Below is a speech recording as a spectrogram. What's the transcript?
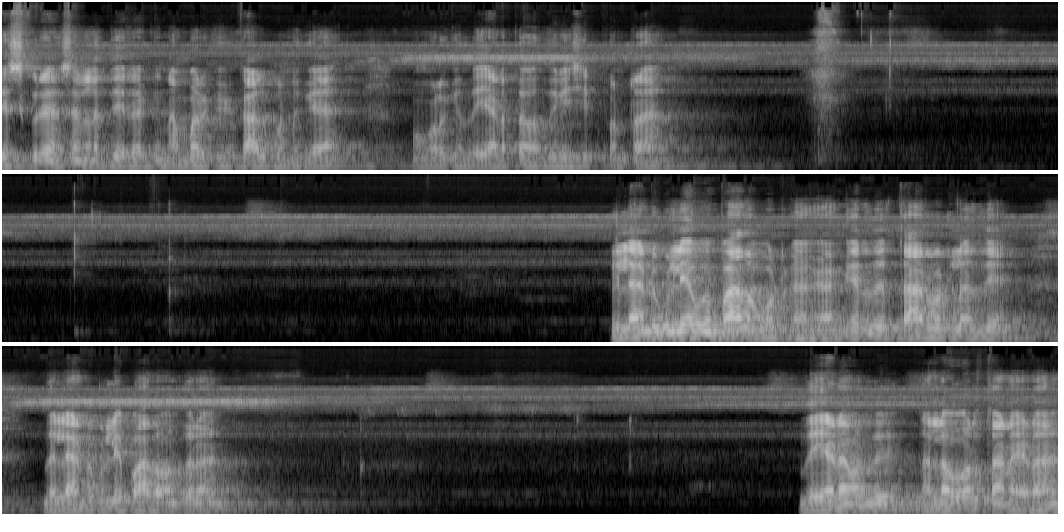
டிஸ்கிரிப்ஷனில் தெரிகிற நம்பருக்கு கால் பண்ணுங்கள் உங்களுக்கு இந்த இடத்த வந்து விசிட் பண்ணுறேன் இப்போ லேண்டுக்குள்ளேயே பாதம் போட்டிருக்காங்க. அங்கேருந்து தார் ரோட்லேருந்தே இந்த லேண்டுக்குள்ளேயே பாதம் வந்துடும். இந்த இடம் வந்து நல்ல ஒருத்தான இடம்.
